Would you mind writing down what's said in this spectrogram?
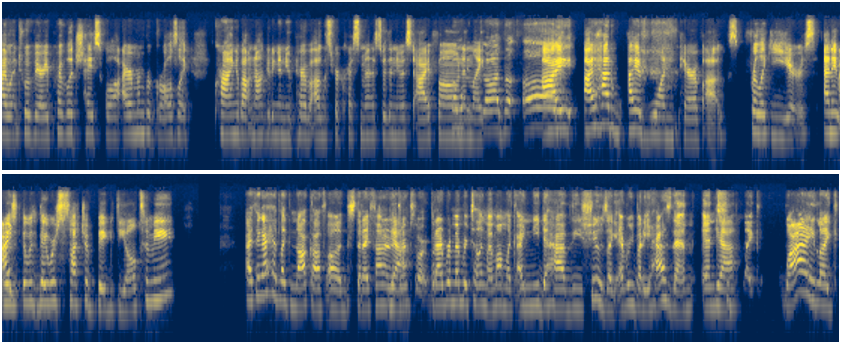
I went to a very privileged high school. I remember girls like crying about not getting a new pair of Uggs for Christmas or the newest oh iPhone. Oh and like God, the, I I had I had one pair of Uggs for like years. And it was I, it was they were such a big deal to me. I think I had like knockoff Uggs that I found at a yeah. thrift store. But I remember telling my mom, like, I need to have these shoes. Like everybody has them. And yeah. like, why? Like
